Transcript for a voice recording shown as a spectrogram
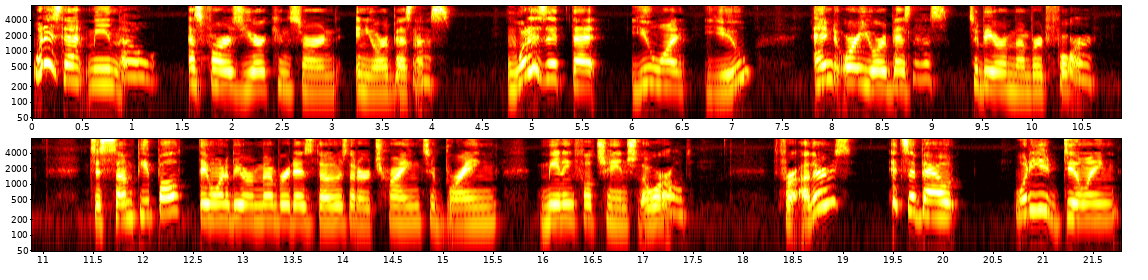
What does that mean, though, as far as you're concerned in your business? What is it that you want you and or your business to be remembered for? To some people, they want to be remembered as those that are trying to bring meaningful change to the world. For others, it's about what are you doing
